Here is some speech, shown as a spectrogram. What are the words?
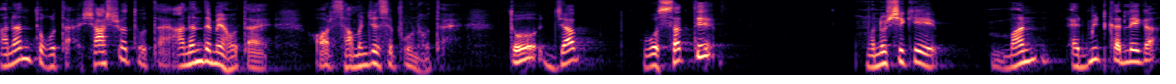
अनंत होता है, शाश्वत होता है आनंद में होता है और सामंजस्यपूर्ण होता है तो जब वो सत्य मनुष्य के मन एडमिट कर लेगा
